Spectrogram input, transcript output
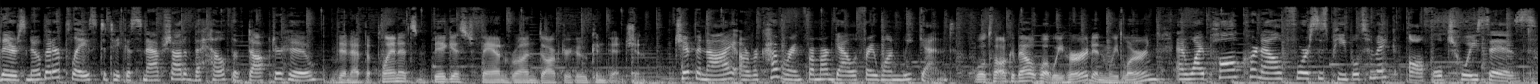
There's no better place to take a snapshot of the health of Doctor Who than at the planet's biggest fan run Doctor Who convention. Chip and I are recovering from our Gallifrey 1 weekend. We'll talk about what we heard and we learned, and why Paul Cornell forces people to make awful choices.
